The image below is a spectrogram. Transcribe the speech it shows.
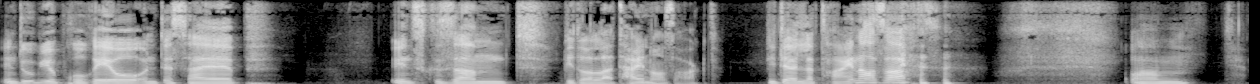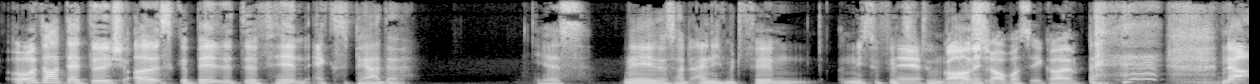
in dubio pro reo und deshalb insgesamt Wie der Lateiner sagt. wie der Lateiner sagt. ähm, oder der durchaus gebildete Filmexperte. Yes. Nee, das hat eigentlich mit Film nicht so viel Nee, zu tun. gar Außer- nicht, aber ist egal. Na,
